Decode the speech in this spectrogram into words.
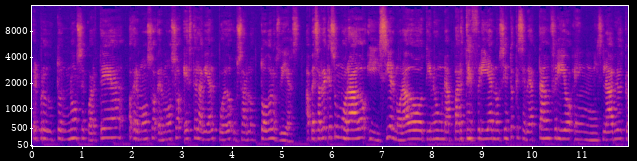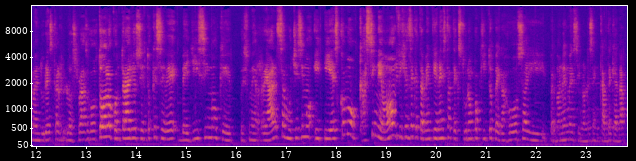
el producto no se cuartea, hermoso, hermoso, este labial puedo usarlo todos los días. A pesar de que es un morado y sí, el morado tiene una parte fría, no siento que se vea tan frío en mis labios, que me endurezcan los rasgos. Todo lo contrario, siento que se ve bellísimo, que pues me realza muchísimo y, y es como casi neón. Fíjense que también tiene esta textura un poquito pegajosa y perdónenme si no les encanta que haga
